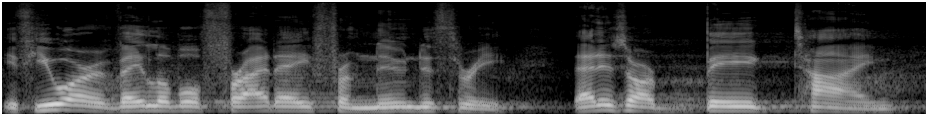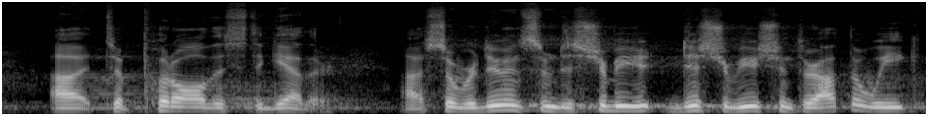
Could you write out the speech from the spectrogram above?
if you are available Friday from noon to 3, that is our big time uh, to put all this together. Uh, so, we're doing some distribu- distribution throughout the week,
